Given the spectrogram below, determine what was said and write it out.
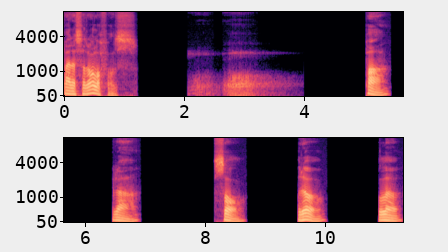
Parasaurolophus Pa. Ra so, ro, l,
